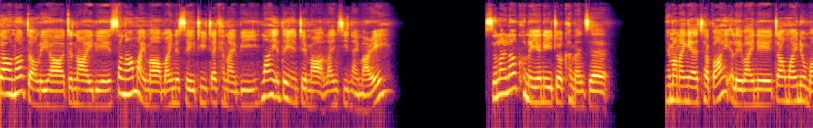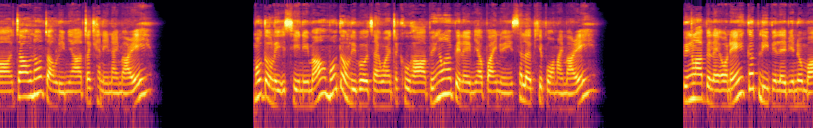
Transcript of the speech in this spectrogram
တောင်နောက်တောင်လေဟာတနအီလရင်15မိုင်မှ -30 အထိတိုက်ခတ်နိုင်ပြီးလှိုင်းအသင့်အတင်မှလှိုင်းကြီးနိုင်ပါတယ်။ဇူလိုင်လ9ရက်နေ့အတွက်ခန့်မှန်းချက်မြန်မာနိုင်ငံအထက်ပိုင်းအလဲပိုင်းနဲ့တောင်ပိုင်းတို့မှာတောင်နောက်တောင်လေများတိုက်ခတ်နေနိုင်ပါတယ်။ မုတ်တုံလေးအခြေအနေမှာမုတ်တုံလေးပေါ်ဂျိုင်ဝမ်တစ်ခုဟာဘင်္ဂလားပင်လယ်မြောက်ပိုင်းတွင်ဆက်လက်ဖြစ်ပေါ်နိုင်ပါတယ်။ဘင်္ဂလားပင်လယ်အော်နဲ့ကပ်ပလီပင်လယ်ပြင်တို့မှာ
